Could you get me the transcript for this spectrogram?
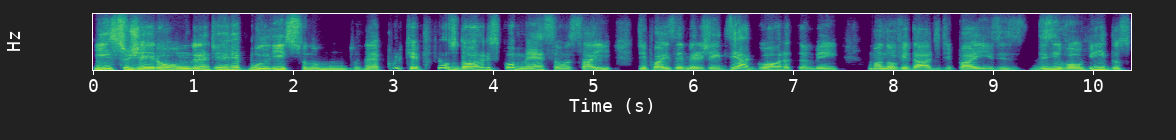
Isso gerou um grande rebuliço no mundo, né? Por quê? Porque os dólares começam a sair de países emergentes e agora também uma novidade de países desenvolvidos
